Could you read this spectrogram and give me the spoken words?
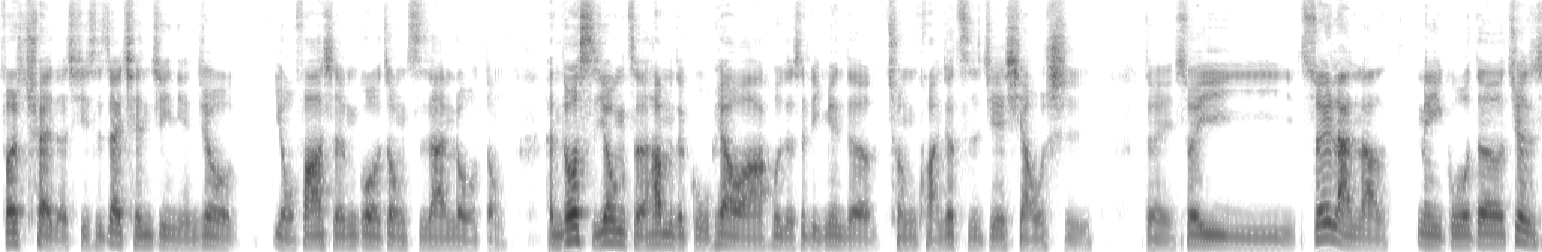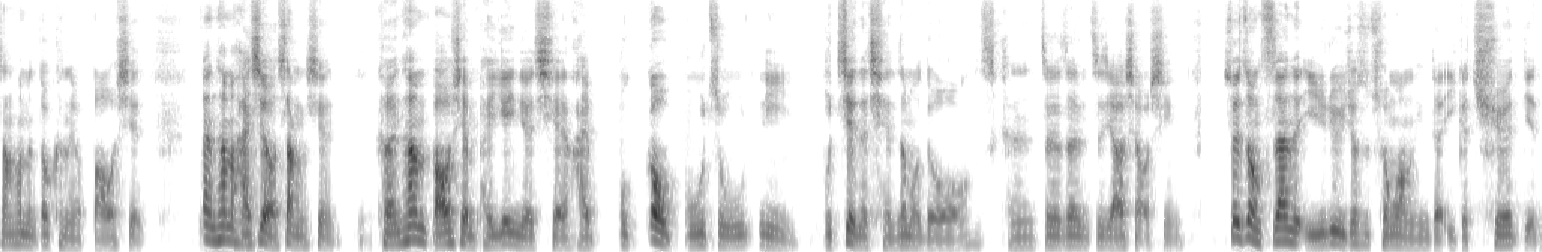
，First Trade 其实在前几年就。有发生过这种治安漏洞，很多使用者他们的股票啊，或者是里面的存款就直接消失。对，所以虽然啦，美国的券商他们都可能有保险，但他们还是有上限，可能他们保险赔给你的钱还不够补足你不见的钱这么多，可能这个真的自己要小心。所以这种治安的疑虑就是存网银的一个缺点，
